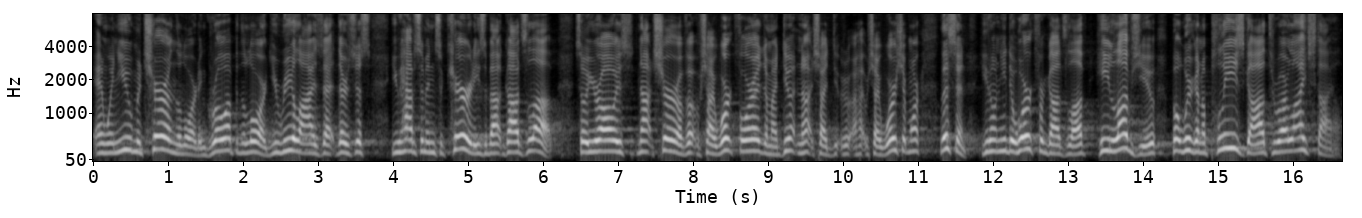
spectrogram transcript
And when you mature in the Lord and grow up in the Lord, you realize that there's just, you have some insecurities about God's love. So you're always not sure of, should I work for it? Am I doing not? Should I, do, uh, should I worship more? Listen, you don't need to work for God's love. He loves you, but we're going to please God through our lifestyle.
